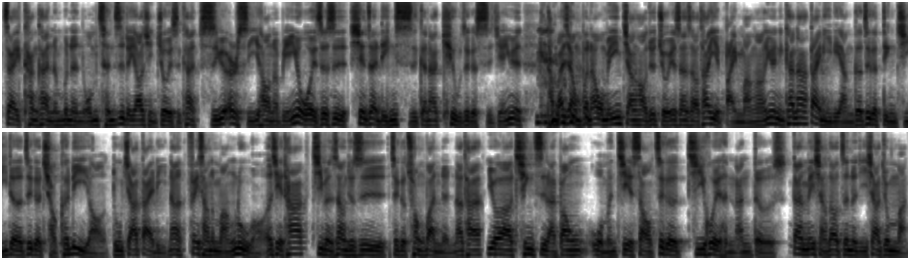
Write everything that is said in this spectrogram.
再看看能不能我们诚挚的邀请 Joyce 看十月二十一号那边，因为我也这是现在临时跟他 Q 这个时间，因为坦白讲，本来我们已经讲好就九月三十号，他也百忙啊，因为你看他代理两个这个顶级的这个巧克力哦，独家代理，那非常的忙碌哦，而且他基本上就是这个创办人，那他又要亲自来帮我们介绍，这个机会很难得，但没想到真的一下就满，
